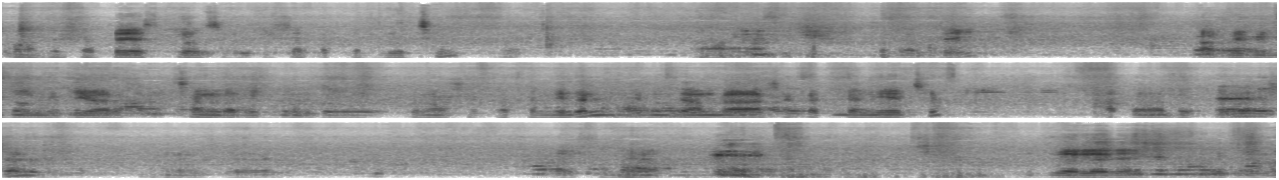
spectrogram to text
আমাদের সাথে এক্সক্লুসিভিটি সাক্ষাৎকার দিয়েছেন ইতিমধ্যেই আর বিভিন্ন মিডিয়ার সাংবাদিক কিন্তু কোনো সাক্ষাৎকার নেবেন। এর মধ্যে আমরা সাক্ষাৎকার নিয়েছি আপনারা দেখতে পাচ্ছেন উম, যে এখানে জুয়েলারি বিভিন্ন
